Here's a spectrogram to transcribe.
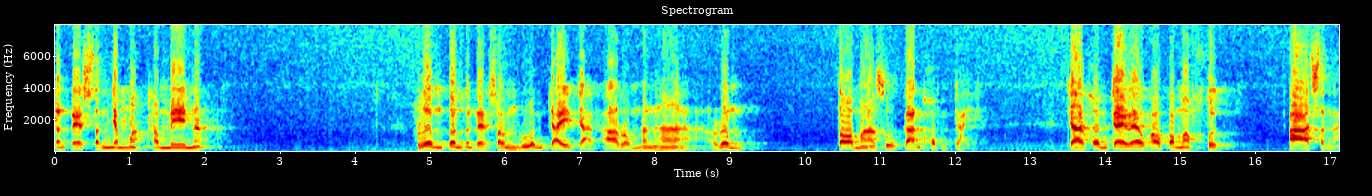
ตั้งแต่สัญญมะธรรมเมนะ เริ่มต้นตั้งแต่สำรวมใจจากอารมณ์ทั้งห้าเริ่มต่อมาสู่การข่มใจ จากข่มใจแล้วเขาก็มาฝึกอาสนะ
